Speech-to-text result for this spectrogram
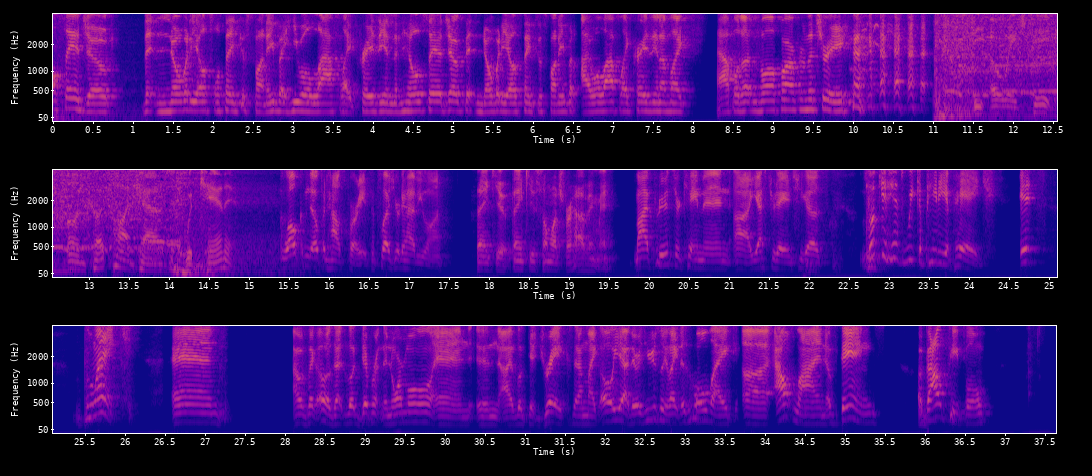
I'll say a joke that nobody else will think is funny, but he will laugh like crazy. And then he'll say a joke that nobody else thinks is funny, but I will laugh like crazy. And I'm like, apple doesn't fall far from the tree. the OHP Uncut Podcast with Cannon. Welcome to Open House Party. It's a pleasure to have you on. Thank you. Thank you so much for having me. My producer came in uh, yesterday and she goes, Look at his Wikipedia page. It's blank. And I was like, oh, does that look different than normal? And and I looked at Drake's and I'm like, oh yeah, there's usually like this whole like uh, outline of things about people.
